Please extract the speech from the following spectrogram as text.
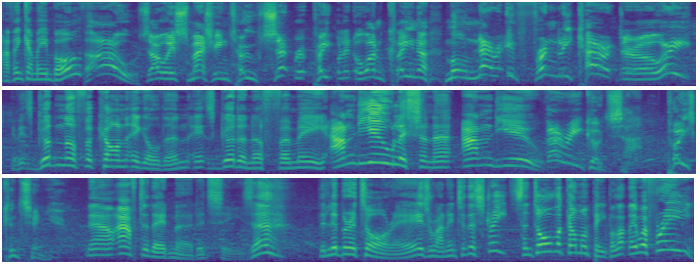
I think I mean both. Oh, so we're smashing two separate people into one cleaner, more narrative friendly character, are we? If it's good enough for Conn Iggulden, it's good enough for me. And you, listener, and you. Very good, sir. Please continue. Now, after they'd murdered Caesar, the Liberatores ran into the streets and told the common people that they were free.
